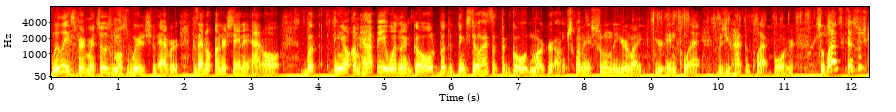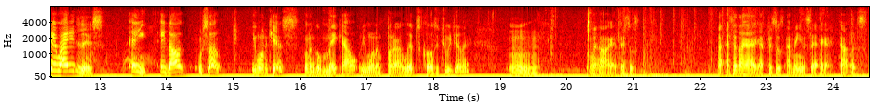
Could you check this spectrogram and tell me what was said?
Lily experimental is the most weirdest shit ever because I don't understand it at all. But you know, I'm happy it wasn't a gold, but the thing still has like the gold marker. I'm just gonna assume that you're like you're in plat because you have the plat border. So let's let's just get right into this. Hey, hey dog, what's up? You want to kiss? Want to go make out? You want to put our lips closer to each other? Mmm. Oh, I got pistols. I said like I got pistols. I mean to say I got gauntlets.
